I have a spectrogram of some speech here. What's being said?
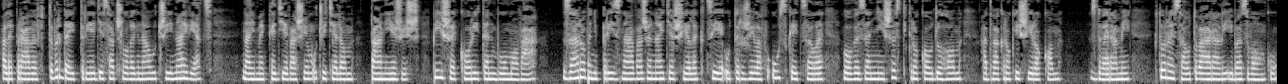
ale práve v tvrdej triede sa človek naučí najviac, najmä keď je vašim učiteľom Pán Ježiš, píše Kori ten Búmová. Zároveň priznáva, že najťažšie lekcie utržila v úzkej cele vo väzení 6 krokov dlhom a 2 kroky širokom, s dverami, ktoré sa otvárali iba zvonku.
